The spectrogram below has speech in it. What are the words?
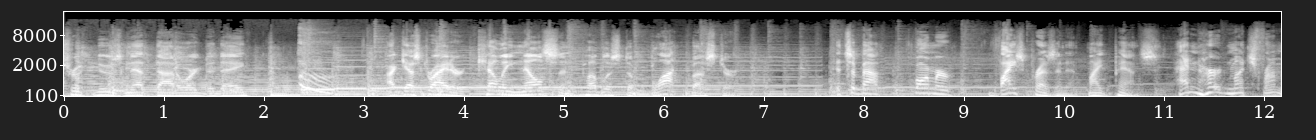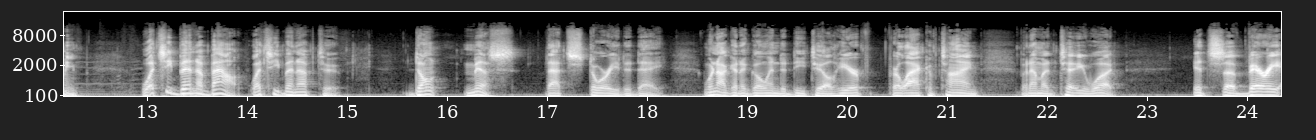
truthnewsnet.org today? Our guest writer, Kelly Nelson, published a blockbuster. It's about former Vice President Mike Pence. Hadn't heard much from him. What's he been about? What's he been up to? Don't miss that story today. We're not going to go into detail here for lack of time, but I'm going to tell you what. It's uh, very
